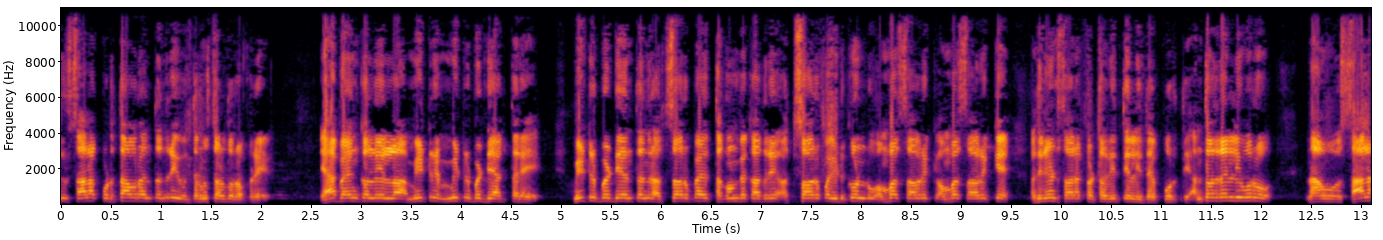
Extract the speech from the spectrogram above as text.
ದುಡ್ಡು ಸಾಲ ಕೊಡ್ತಾವ್ರ ಅಂತಂದ್ರೆ ಇವ್ ಧರ್ಮಸ್ಥಳದವ್ರು ಒಬ್ರೇ. ಯಾವ ಬ್ಯಾಂಕಲ್ಲೂ ಇಲ್ಲ, ಮೀಟರ್ ಮೀಟರ್ ಬಡ್ಡಿ ಹಾಕ್ತಾರೆ. ಮೀಟರ್ ಬಡ್ಡಿ ಅಂತಂದ್ರೆ ಹತ್ತು ಸಾವಿರ ರೂಪಾಯಿ ತಗೊಬೇಕಾದ್ರೆ ಹತ್ತು ಸಾವಿರ ರೂಪಾಯಿ ಇಟ್ಕೊಂಡು ಒಂಬತ್ತು ಸಾವಿರಕ್ಕೆ ಒಂಬತ್ತು ಸಾವಿರಕ್ಕೆ ಹದಿನೆಂಟು ಸಾವಿರ ಕಟ್ಟೋ ರೀತಿಯಲ್ಲಿ ಇದೆ ಪೂರ್ತಿ. ಅಂಥದ್ರಲ್ಲಿ ಇವರು ನಾವು ಸಾಲ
